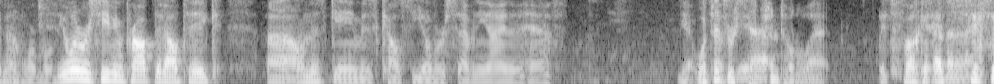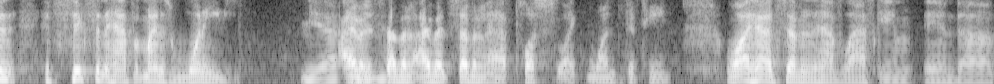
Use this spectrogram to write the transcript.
not horrible. The only receiving prop that I'll take uh, on this game is Kelce over 79 and a half. Yeah, what's its Just- reception total at? It's fucking Seven it's and a six and it's six and a half, but minus 180. Yeah, I have and it at then- seven. I have it at seven and a half plus like one fifteen. Well, I had seven and a half last game, and uh,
